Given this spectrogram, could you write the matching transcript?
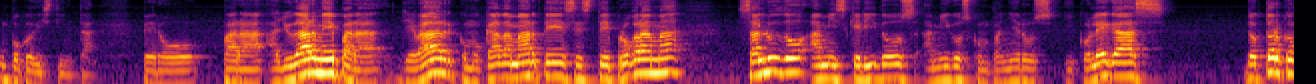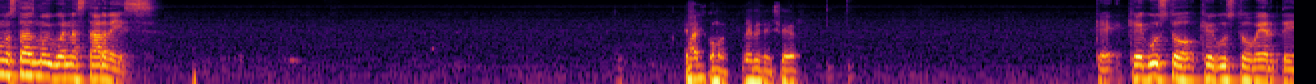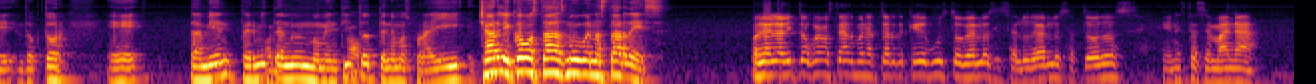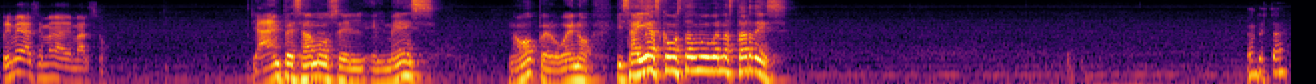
un poco distinta. Pero para ayudarme, para llevar como cada martes este programa. Saludo a mis queridos amigos, compañeros y colegas. Doctor, ¿cómo estás? Muy buenas tardes. Tal como debe de ser. Qué, gusto, qué gusto verte, doctor. Eh, también permítanme un momentito, tenemos por ahí. Charlie, ¿cómo estás? Muy buenas tardes. Hola Lalito, ¿cómo estás? Buenas tardes, qué gusto verlos y saludarlos a todos en esta semana, primera semana de marzo. Ya empezamos el, el mes, ¿no? Pero bueno, Isaías, ¿cómo estás? Muy buenas tardes. ¿Dónde está?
